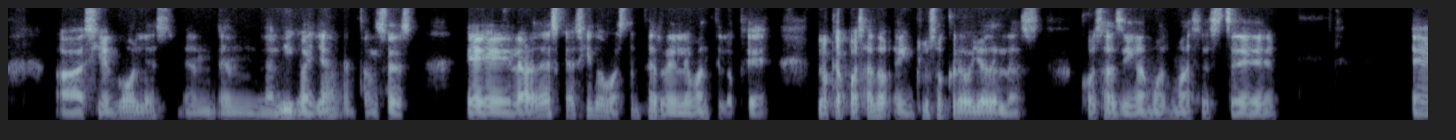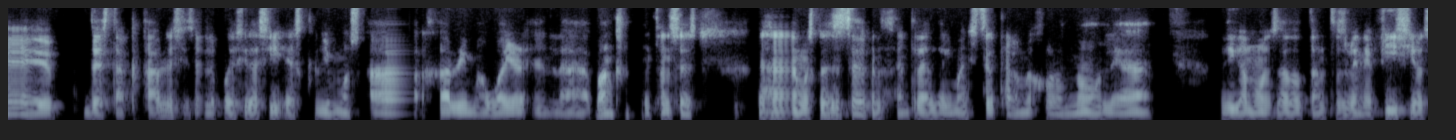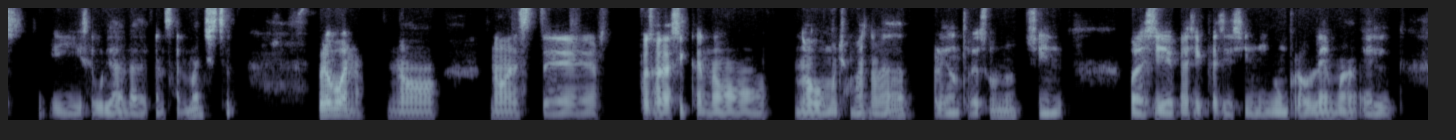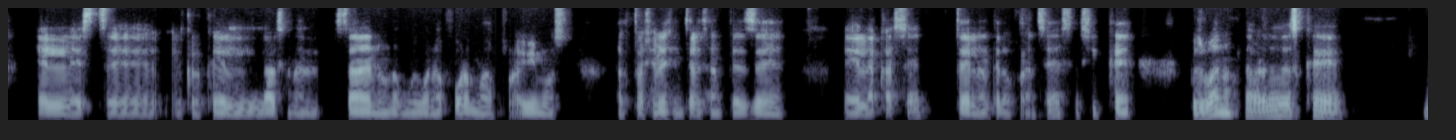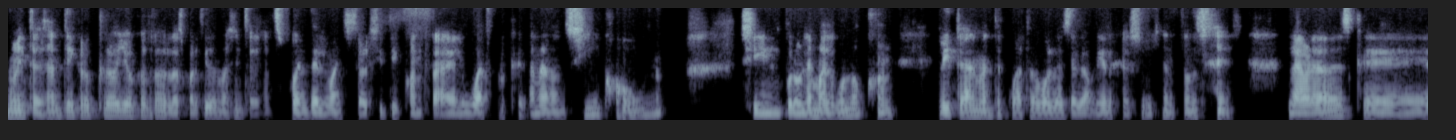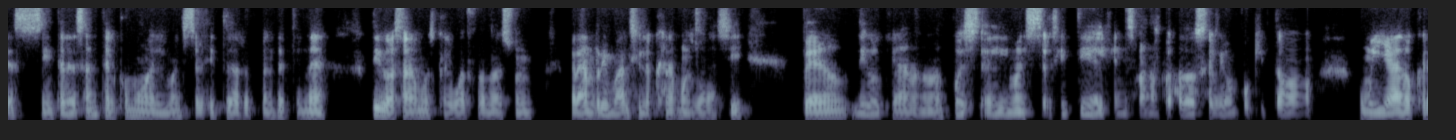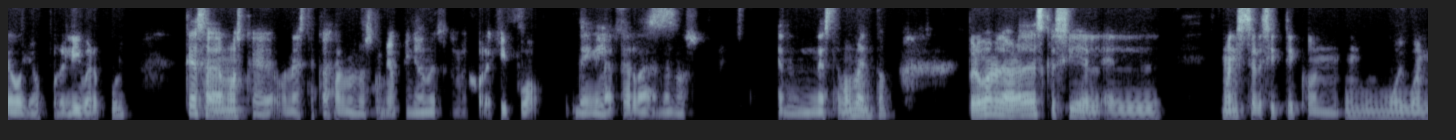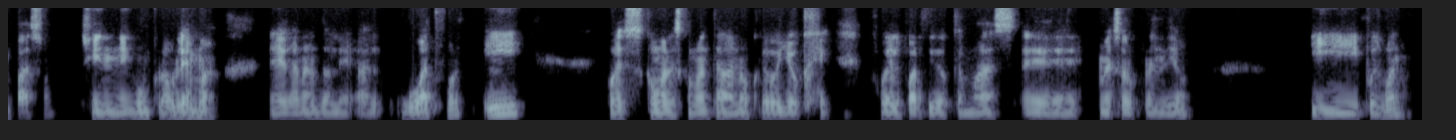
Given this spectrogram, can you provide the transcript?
a 100 goles en, en, la liga ya. Entonces, eh, la verdad es que ha sido bastante relevante lo que, lo que ha pasado e incluso creo yo de las cosas, digamos, más este, eh, destacable, si se le puede decir así, es a Harry Maguire en la banca. Entonces, dejamos que es este defensa central del Manchester que a lo mejor no le ha, digamos, dado tantos beneficios y seguridad en la defensa del Manchester. Pero bueno, no, no, este, pues ahora sí que no, no hubo mucho más novedad. Perdieron 3-1 sin, ahora sí casi, casi sin ningún problema. El el, este, creo que el Arsenal está en una muy buena forma. Por ahí vimos actuaciones interesantes de eh, la cassette, delantero francés. Así que, pues bueno, la verdad es que muy interesante. Y creo, creo yo que otro de los partidos más interesantes fue el del Manchester City contra el Watford, que ganaron 5-1 sin problema alguno, con literalmente cuatro goles de Gabriel Jesús. Entonces, la verdad es que es interesante el cómo el Manchester City de repente tiene, digo, sabemos que el Watford no es un gran rival, si lo queremos ver así, pero digo, que ¿no? Pues el Manchester City el fin de semana pasado se vio un poquito humillado, creo yo, por el Liverpool, que sabemos que en este caso, al menos en mi opinión, es el mejor equipo de Inglaterra, al menos en este momento. Pero bueno, la verdad es que sí, el, el Manchester City con un muy buen paso, sin ningún problema, eh, ganándole al Watford. Y pues como les comentaba, ¿no? Creo yo que fue el partido que más eh, me sorprendió. Y pues bueno,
